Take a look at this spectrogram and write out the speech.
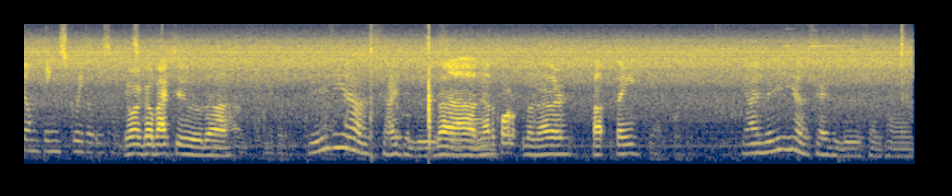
something squiggly, something. You want to go back to the I was just gonna go to You need to get on Skype and do this. the sometime. nether portal, the nether uh, thing? yeah, the coordinates. Guys, we need to get on Skype and do this sometime.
